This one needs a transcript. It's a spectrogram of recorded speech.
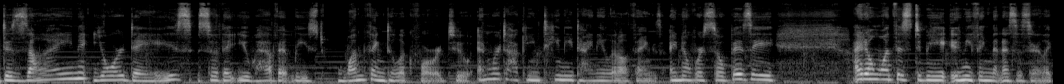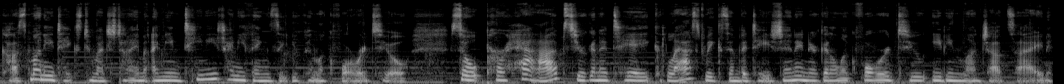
design your days so that you have at least one thing to look forward to. And we're talking teeny tiny little things. I know we're so busy I don't want this to be anything that necessarily costs money, takes too much time. I mean, teeny tiny things that you can look forward to. So perhaps you're going to take last week's invitation and you're going to look forward to eating lunch outside.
